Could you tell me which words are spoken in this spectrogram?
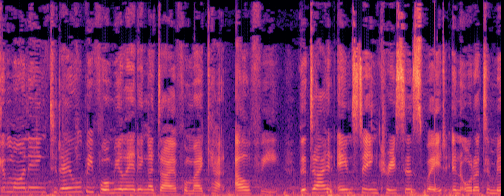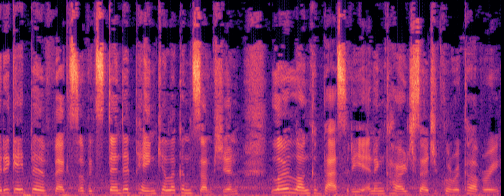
Good morning. Today we'll be formulating a diet for my cat Alfie. The diet aims to increase his weight in order to mitigate the effects of extended painkiller consumption, low lung capacity, and encourage surgical recovery.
